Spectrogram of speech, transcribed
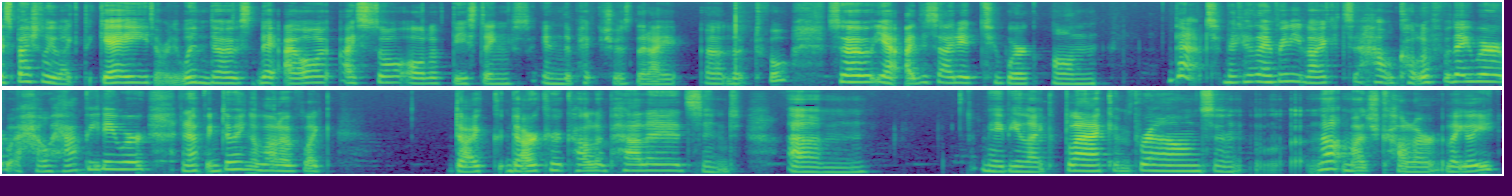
especially like the gate or the windows they I, all, I saw all of these things in the pictures that I uh, looked for. So yeah I decided to work on that because I really liked how colorful they were how happy they were and I've been doing a lot of like dark darker color palettes and um maybe like black and browns and not much color lately.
